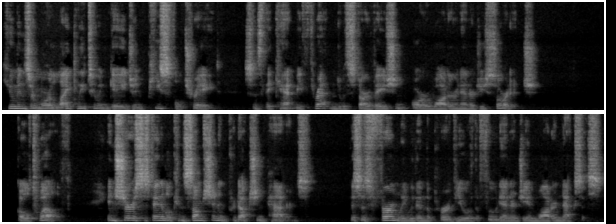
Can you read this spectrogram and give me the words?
humans are more likely to engage in peaceful trade, since they can't be threatened with starvation or water and energy shortage. Goal 12 ensure sustainable consumption and production patterns. This is firmly within the purview of the food, energy, and water nexus,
